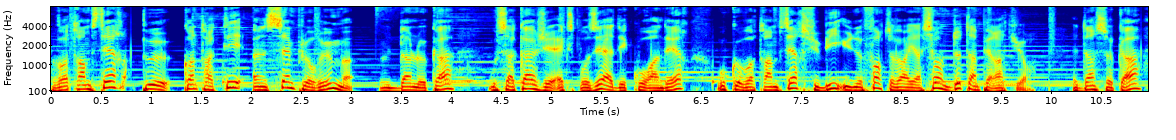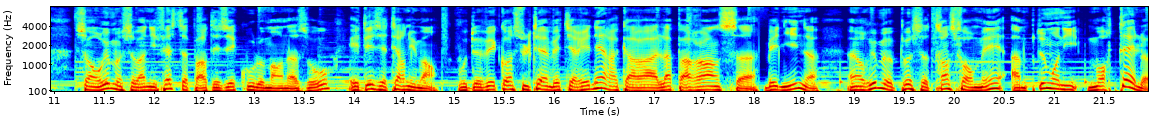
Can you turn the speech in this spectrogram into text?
Votre hamster peut contracter un simple rhume dans le cas où sa cage est exposée à des courants d'air ou que votre hamster subit une forte variation de température. Dans ce cas, son rhume se manifeste par des écoulements nasaux et des éternuements. Vous devez consulter un vétérinaire car à l'apparence bénigne, un rhume peut se transformer en pneumonie mortelle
